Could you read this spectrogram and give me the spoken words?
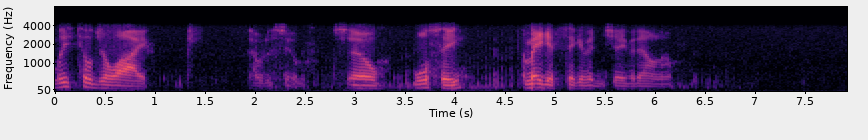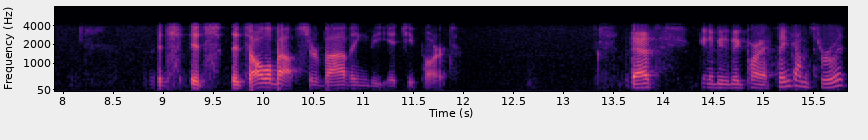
at least till July. I would assume. So we'll see. I may get sick of it and shave it. I don't know. It's it's it's all about surviving the itchy part. That's going to be the big part. I think I'm through it,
